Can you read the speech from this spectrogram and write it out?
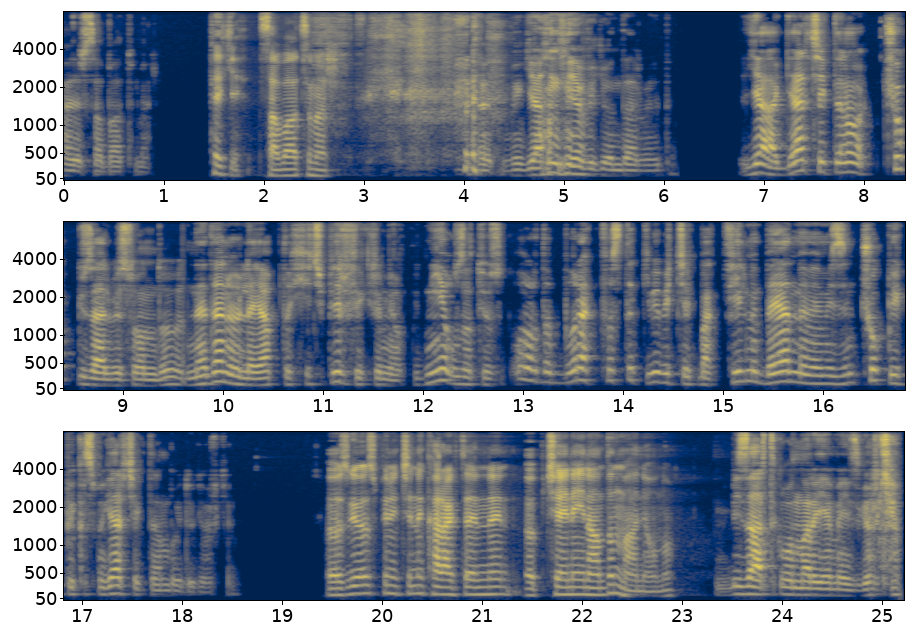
Hayır Sabah Tümer. Peki, Sabah Tümer. Evet Müge Anlı'ya bir göndermeydi. Ya gerçekten o çok güzel bir sondu. Neden öyle yaptı hiçbir fikrim yok. Niye uzatıyorsun? Orada bırak fıstık gibi bitecek. Bak filmi beğenmememizin çok büyük bir kısmı gerçekten buydu Görkem. Özge Özpirinç'in karakterinin öpeceğine inandın mı hani onu? Biz artık onları yemeyiz Görkem.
